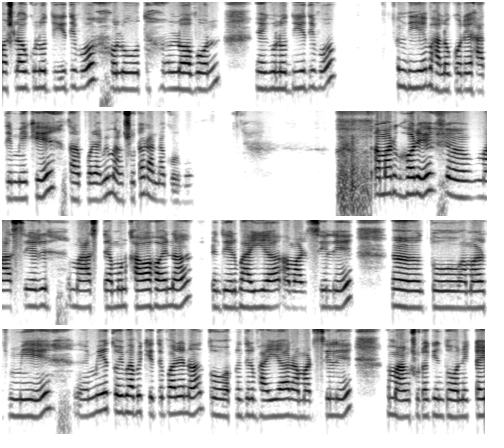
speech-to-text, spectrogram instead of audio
মসলাগুলো দিয়ে দিব। হলুদ, লবণ এগুলো দিয়ে দিব। দিয়ে ভালো করে হাতে মেখে তারপরে আমি মাংসটা রান্না করব। আমার ঘরে মাছের মাছ তেমন খাওয়া হয় না। আপনাদের ভাইয়া, আমার ছেলে, তো আমার মেয়ে, মেয়ে তো ওইভাবে খেতে পারে না। তো আপনাদের ভাইয়া আর আমার ছেলে মাংসটা কিন্তু অনেকটাই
